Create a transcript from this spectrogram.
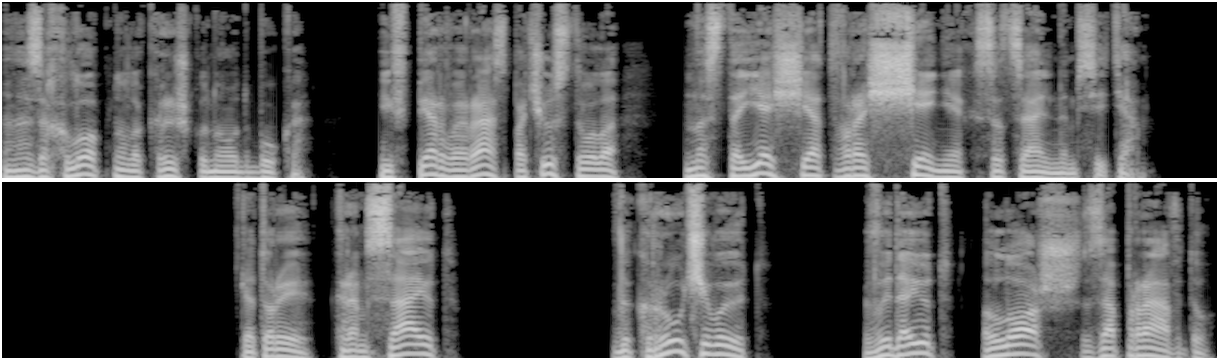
Она захлопнула крышку ноутбука и в первый раз почувствовала настоящее отвращение к социальным сетям, которые кромсают, выкручивают, выдают ложь за правду,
